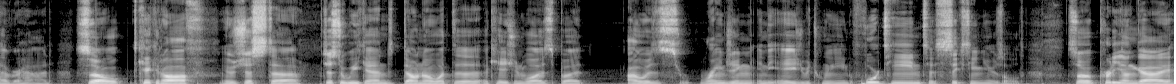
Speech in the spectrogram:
ever had. So, to kick it off, it was just uh just a weekend. Don't know what the occasion was, but I was ranging in the age between 14 to 16 years old. So, a pretty young guy,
